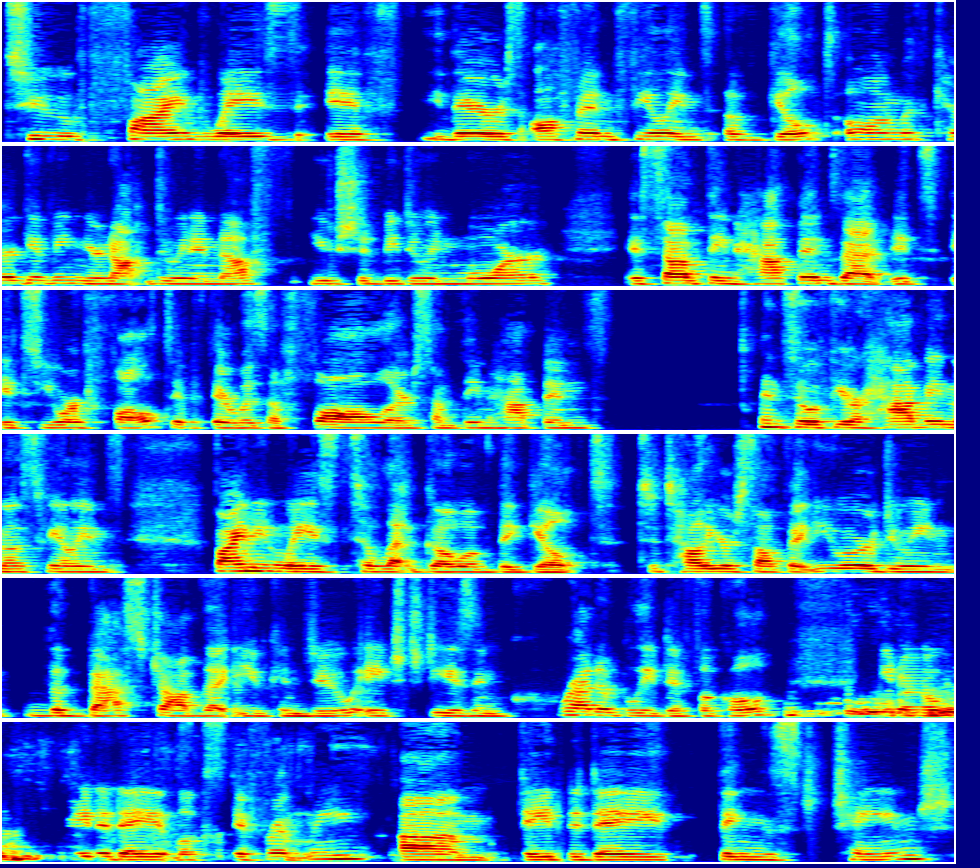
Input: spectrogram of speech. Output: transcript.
to find ways if there's often feelings of guilt along with caregiving you're not doing enough you should be doing more. If something happens that it's it's your fault if there was a fall or something happens. And so if you're having those feelings finding ways to let go of the guilt to tell yourself that you are doing the best job that you can do. Hd is incredibly difficult. You know day to day it looks differently. Um, day to day things change.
